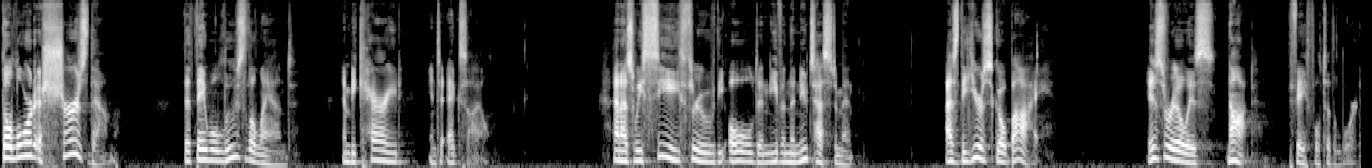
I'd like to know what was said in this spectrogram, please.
the Lord assures them that they will lose the land and be carried into exile. And as we see through the Old and even the New Testament, as the years go by, Israel is not faithful to the Lord.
